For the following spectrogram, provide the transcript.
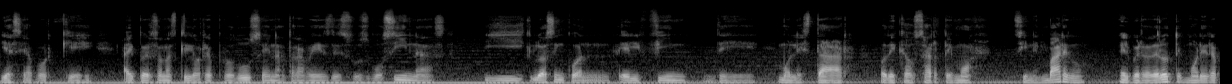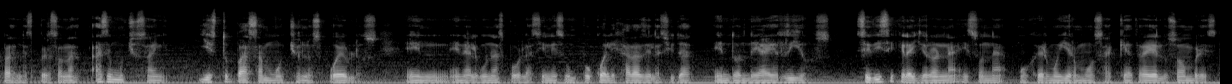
ya sea porque hay personas que lo reproducen a través de sus bocinas y lo hacen con el fin de molestar o de causar temor. Sin embargo, el verdadero temor era para las personas hace muchos años. Y esto pasa mucho en los pueblos, en, en, algunas poblaciones un poco alejadas de la ciudad, en donde hay ríos. Se dice que la Llorona es una mujer muy hermosa que atrae a los hombres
